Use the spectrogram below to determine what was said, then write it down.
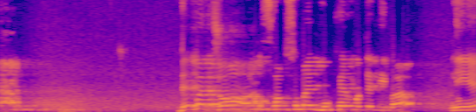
না? দেখবা জল সব সময় মুখের মধ্যে নিবা, নিয়ে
